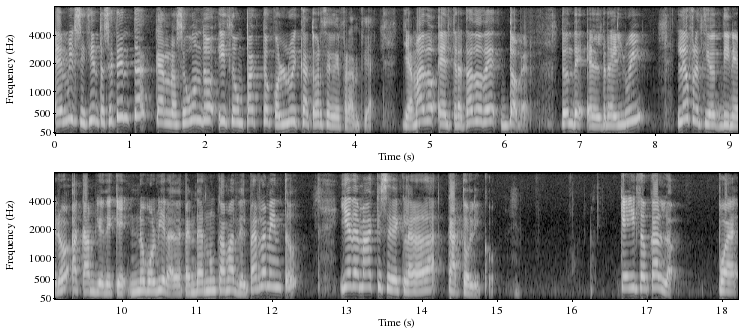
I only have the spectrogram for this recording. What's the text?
En 1670, Carlos II hizo un pacto con Luis XIV de Francia, llamado el Tratado de Dover, donde el rey Luis le ofreció dinero a cambio de que no volviera a depender nunca más del Parlamento y además que se declarara católico. ¿Qué hizo Carlos? Pues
